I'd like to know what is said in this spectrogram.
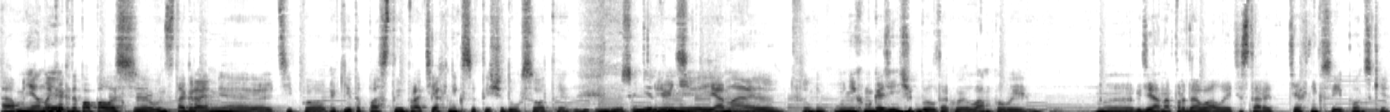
А мне она как-то попалась в Инстаграме, типа, какие-то посты про Техниксы 1200 и, и она, у них магазинчик был такой ламповый, Э, где она продавала эти старые техниксы японские.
